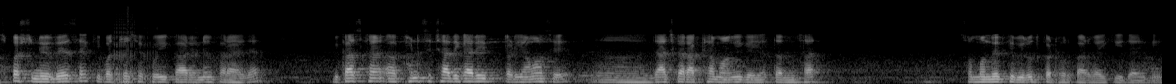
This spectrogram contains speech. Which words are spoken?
स्पष्ट निर्देश है कि बच्चों से कोई कार्य न कराया जाए। विकास खंड शिक्षा अधिकारी टड़ियामा से जाँच का आख्या मांगी गई है, तदनुसार संबंधित के विरुद्ध कठोर कार्रवाई की जाएगी।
